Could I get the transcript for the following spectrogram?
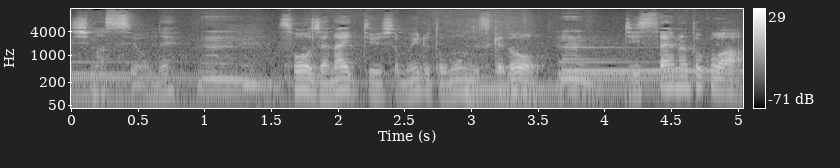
しますよね。うん。そうじゃないっていう人もいると思うんですけどうん。実際のとこは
